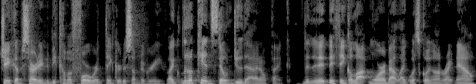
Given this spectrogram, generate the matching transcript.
Jacob starting to become a forward thinker to some degree. Like little kids don't do that, I don't think. They, they, think a lot more about like what's going on right now.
